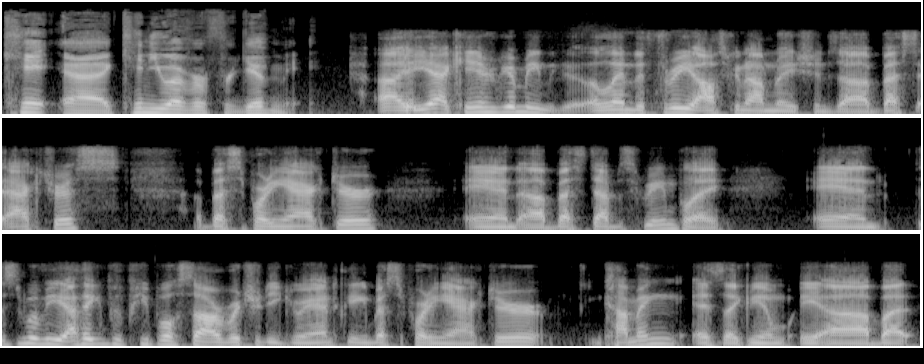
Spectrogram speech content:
can uh, Can You Ever Forgive Me? Uh, yeah, Can You Forgive Me landed three Oscar nominations: uh, Best Actress, Best Supporting Actor, and uh, Best Adapted Screenplay. And this movie, I think people saw Richard E. Grant getting Best Supporting Actor coming as like you know, uh, but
